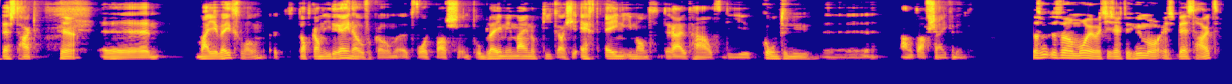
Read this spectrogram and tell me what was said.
best hard. Ja. Uh, maar je weet gewoon, het, dat kan iedereen overkomen. Het wordt pas een probleem in mijn optiek als je echt één iemand eruit haalt die je continu uh, aan het afzeiken bent. Dat is, dat is wel mooi wat je zegt, de humor is best hard.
